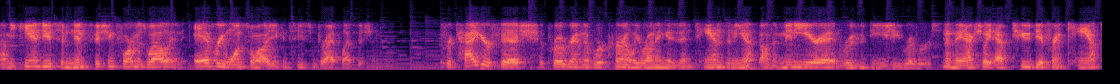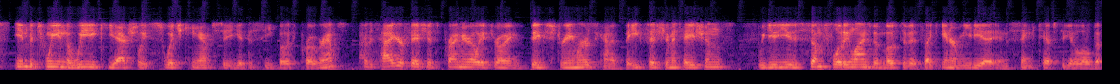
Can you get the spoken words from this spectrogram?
Um, you can do some nymph fishing for them as well, and every once in a while you can see some dry fly fishing. For tigerfish, the program that we're currently running is in Tanzania on the Mnyera and Ruhudji rivers. And they actually have two different camps. In between the week, you actually switch camps so you get to see both programs. For the tigerfish, it's primarily throwing big streamers, kind of bait fish imitations. We do use some floating lines, but most of it's like intermediate and sink tips to get a little bit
